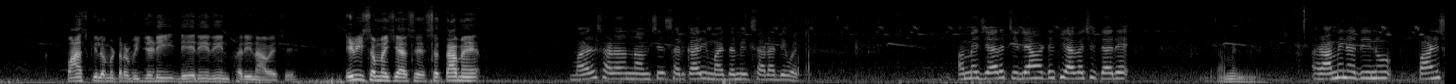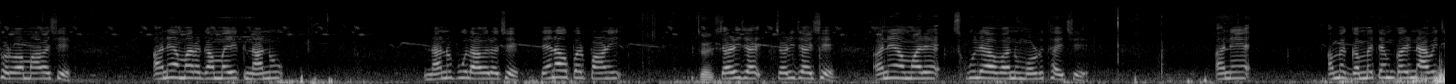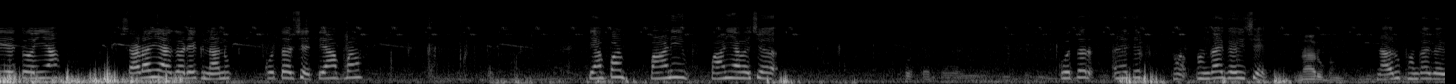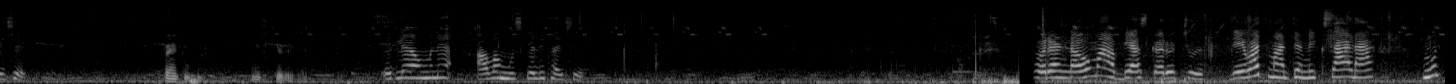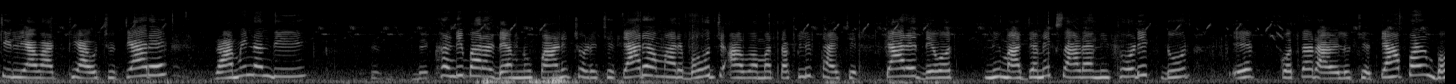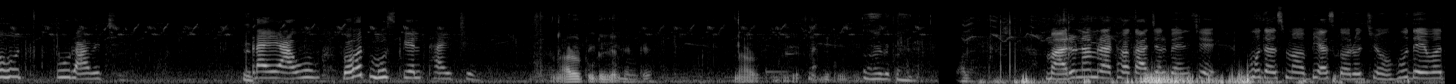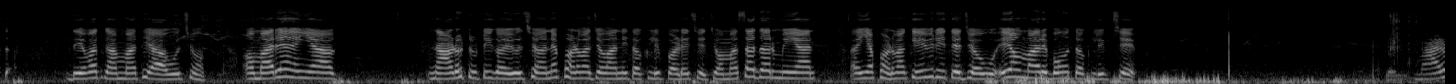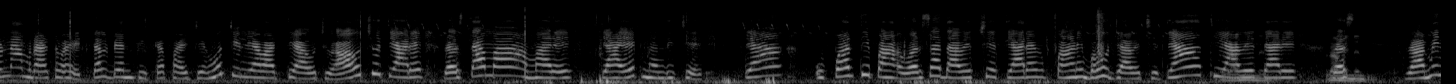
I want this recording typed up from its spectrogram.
પાંચ કિલોમીટર વીજળી ડેરી રીન ફરીને આવે છે. એવી સમસ્યા છે. છતાં મેં મારી શાળાનું નામ છે સરકારી માધ્યમિક શાળા દેવત અમે જ્યારે ચિલિયાવાટીથી આવ્યા છીએ ત્યારે રામી નદીનું પાણી છોડવામાં આવે છે. અને અમારા ગામમાં એક નાનું નાનું પુલ આવેલો છે. તેના ઉપર પાણી ચડી જાય ચડી જાય છે. અને અમારે સ્કૂલે આવવાનું મોડું થાય છે. અને અમે ગમે તેમ કરીને આવી જઈએ તો અહીંયા શાળાની આગળ એક નાનું કોતર છે ત્યાં પણ ત્યાં પણ પાણી પાણી આવે છે. કોતર અને તે ભંગાઈ ગયું છે. નારું નારું ભંગાઈ ગયું છે. મુશ્કેલી એટલે અમને આવવા મુશ્કેલી થાય છે. ધોરણ નવમાં અભ્યાસ કરું છું. દેવત માધ્યમિક શાળા. હું ચિલિયાવાડથી આવું છું. ત્યારે રામીનંદી ખંડીબારા ડેમનું પાણી છોડે છે. ત્યારે અમારે બહુ જ આવવામાં તકલીફ થાય છે. ત્યારે દેવતની માધ્યમિક શાળાની થોડીક દૂર એક કોતર આવેલું છે. ત્યાં પણ બહુ પૂર આવે છે. શાળાએ આવવું બહુ જ મુશ્કેલ થાય છે. નાળો તૂટી જાય નાળું મારું નામ રાઠવા કાજલબેન છે. હું દસમાં અભ્યાસ કરું છું. હું દેવત દેવત ગામમાંથી આવું છું. અમારે અહીંયા નાળું તૂટી ગયું છે અને ભણવા જવાની તકલીફ પડે છે. ચોમાસા દરમિયાન અહીંયા ભણવા કેવી રીતે જવું એ અમારે બહુ તકલીફ છે. મારું નામ રાઠવા હેતલબેન ભીકાભાઈ છે. હું ચિલિયાવાડથી આવું છું. આવું છું ત્યારે રસ્તામાં અમારે ત્યાં એક નદી છે. ત્યાં ઉપરથી વરસાદ આવે છે ત્યારે પાણી બહુ જ આવે છે. ત્યાંથી આવે ત્યારે રસ- રામી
